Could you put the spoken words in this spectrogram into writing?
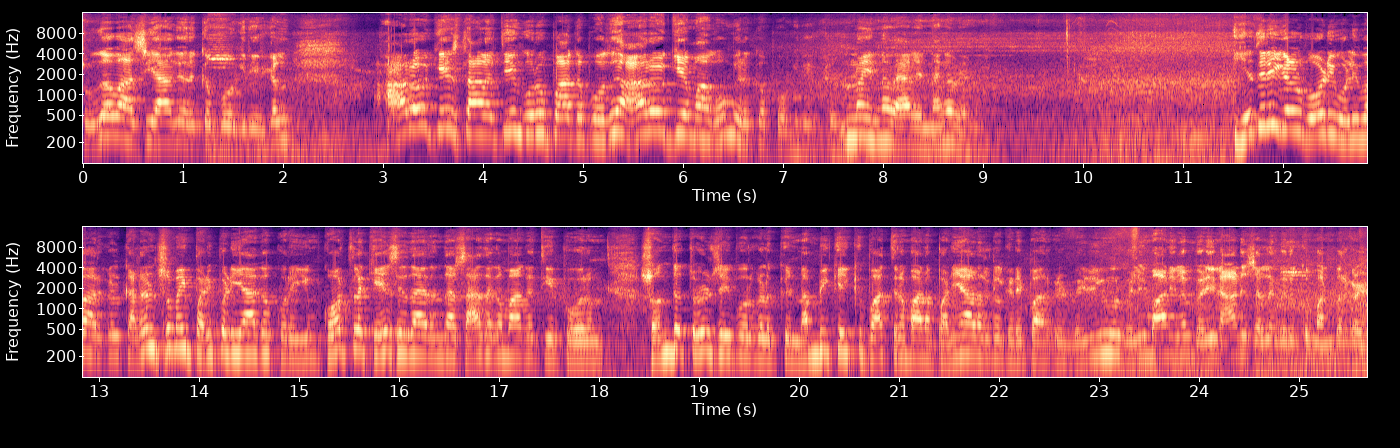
சுகவாசியாக இருக்க போகிறீர்கள். ஆரோக்கிய ஸ்தானத்தையும் குரு பார்க்க போது ஆரோக்கியமாகவும் இருக்க போகிறீர்கள். இன்னும் இன்னும் வேறு என்னங்க வேணும்? எதிரிகள் ஓடி ஒளிவார்கள் கடன் சுமை படிப்படியாக குறையும் கோர்ட்டில் கேஸ் எதாக இருந்தால் சாதகமாக தீர்ப்பு வரும். சொந்த தொழில் செய்பவர்களுக்கு நம்பிக்கைக்கு பாத்திரமான பணியாளர்கள் கிடைப்பார்கள். வெளியூர் வெளிமாநிலம் வெளிநாடு செல்ல விருக்கும் அன்பர்கள்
